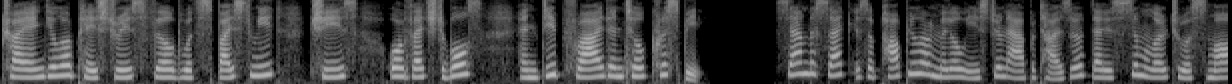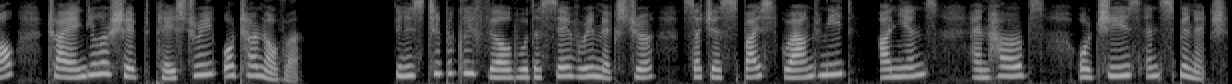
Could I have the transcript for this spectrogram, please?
triangular pastries filled with spiced meat, cheese, or vegetables, and deep fried until crispy. Sambousek is a popular Middle Eastern appetizer that is similar to a small, triangular-shaped pastry or turnover. It is typically filled with a savory mixture, such as spiced ground meat, onions, and herbs, or cheese and spinach,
